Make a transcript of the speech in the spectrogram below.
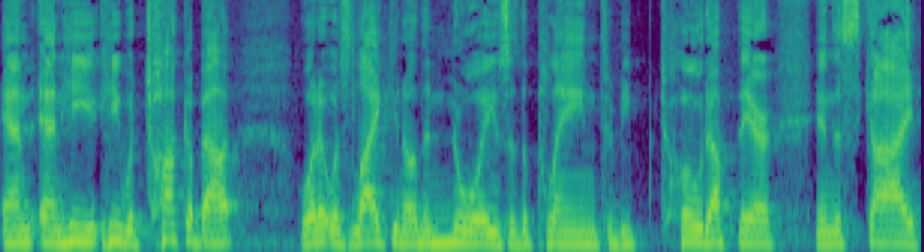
And, and he, he would talk about what it was like, you know, the noise of the plane to be towed up there in the sky.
